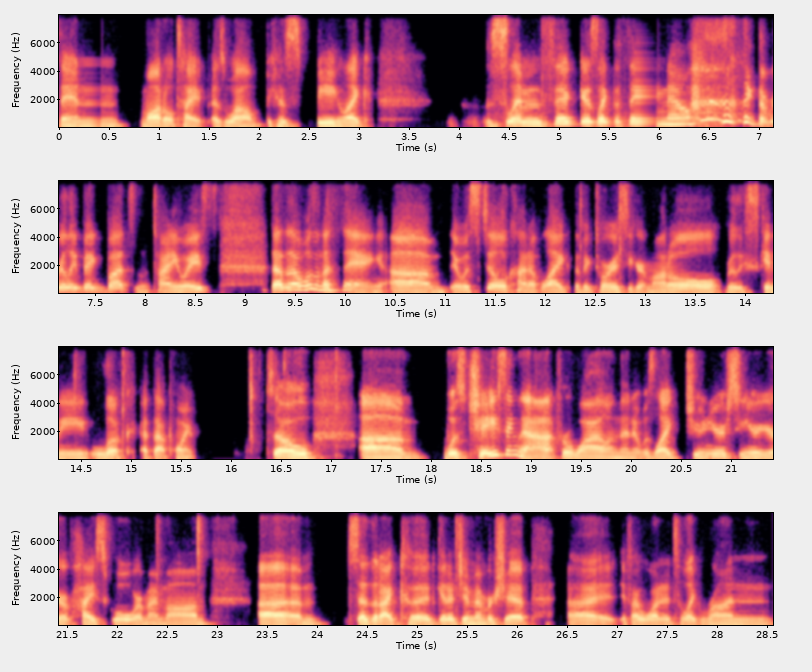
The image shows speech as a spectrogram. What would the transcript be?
thin model type as well because being like slim thick is like the thing now. Like the really big butts and tiny waists. That that wasn't a thing. Um it was still kind of like the victoria's secret model really skinny look at that point. So um was chasing that for a while and then it was like junior senior year of high school where my mom um said that I could get a gym membership uh if I wanted to like run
